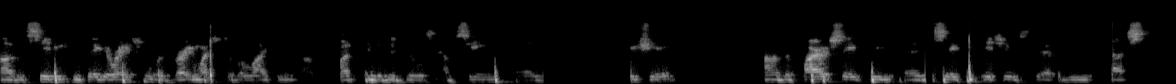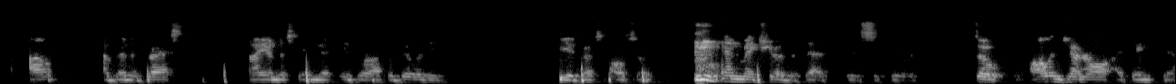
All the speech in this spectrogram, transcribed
Uh, the seating configuration was very much to the liking of what individuals have seen and appreciate. Uh, the fire safety and safety issues that we asked about have been addressed. I understand that interoperability be addressed also and make sure that that is secured. So all in general, I think uh,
